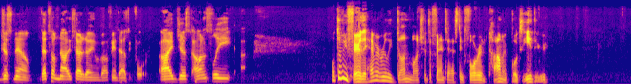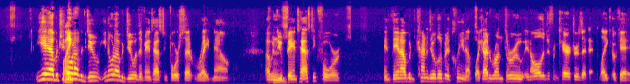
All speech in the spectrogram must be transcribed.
just now. That's how not excited I am about Fantastic Four. I just honestly, Well, to be fair, they haven't really done much with the Fantastic Four in comic books either. yeah, but you know what I would do? You know what I would do with the Fantastic Four set right now? I would do Hmm. Fantastic Four, and then I would kind of do a little bit of cleanup. Like I'd run through in all the different characters that, like, okay,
